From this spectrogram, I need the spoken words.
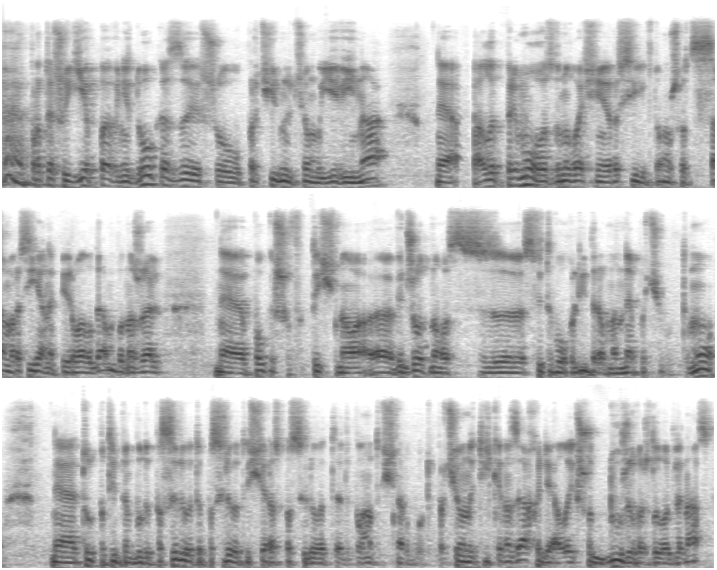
про те, що є певні докази, що причиною цьому є війна. Е, Але прямого звинувачення Росії в тому, що це саме росіяни підірвали дамбу, на жаль, е, поки що фактично е, від жодного світового лідера ми не почули. Тому тут потрібно буде посилювати, посилювати ще раз посилювати дипломатичну роботу. Причому не тільки на заході, але й що дуже важливо для нас,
